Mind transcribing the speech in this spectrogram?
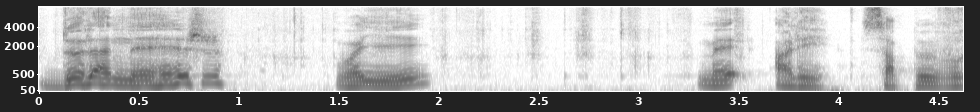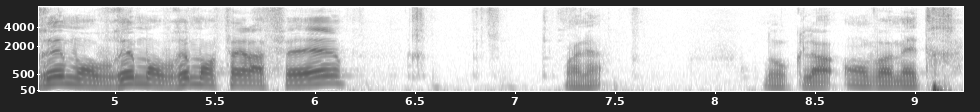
de la neige. Voyez Mais allez, ça peut vraiment, vraiment, vraiment faire l'affaire. Voilà. Donc là, on va mettre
